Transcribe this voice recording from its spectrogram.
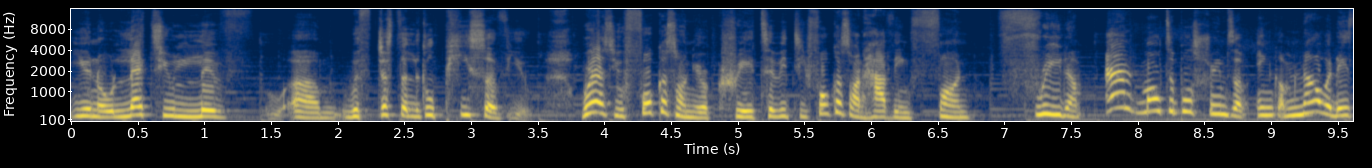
you know lets you live um, with just a little piece of you. Whereas you focus on your creativity, focus on having fun, freedom, and multiple streams of income. Nowadays,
